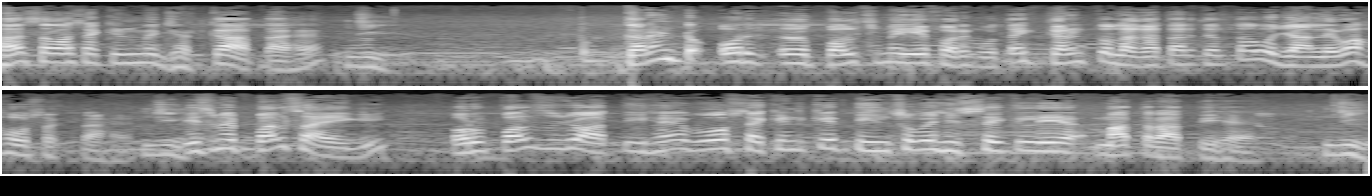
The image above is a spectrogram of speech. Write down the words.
हर सवा सेकंड में झटका आता है। जी। तो करंट और पल्स में ये फ़र्क होता है कि करंट तो लगातार चलता है वो जानलेवा हो सकता है। जी। इसमें पल्स आएगी और वो पल्स जो आती है वो सेकंड के 300वें हिस्से के लिए मात्र आती है। जी।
